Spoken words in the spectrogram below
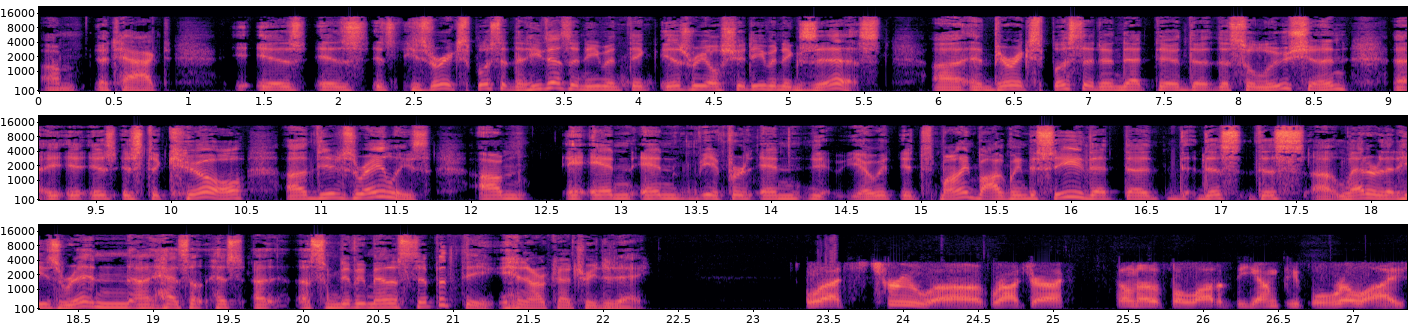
um, attacked is, is, is he's very explicit that he doesn't even think Israel should even exist, uh, and very explicit in that the the, the solution uh, is is to kill uh, the Israelis. Um, and and for and you know it, it's mind boggling to see that uh, this this uh, letter that he's written uh, has a, has a, a, significant amount of sympathy in our country today. Well, that's true, uh, Roger. I don't know if a lot of the young people realize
